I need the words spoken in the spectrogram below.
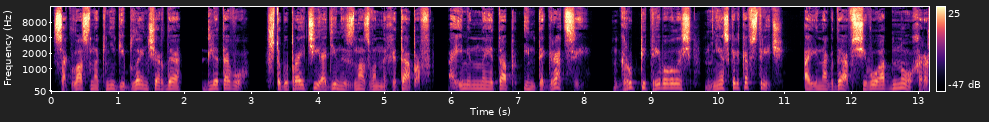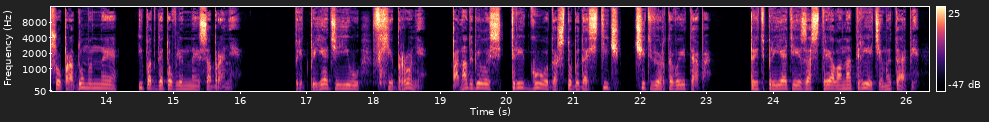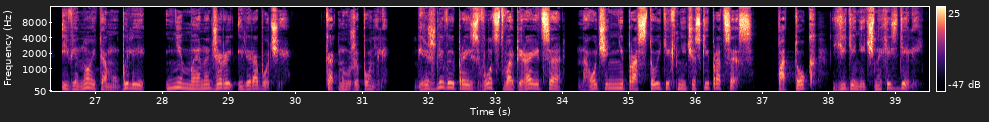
Согласно книге Бленчарда, для того, чтобы пройти один из названных этапов, а именно этап интеграции, Группе требовалось несколько встреч, а иногда всего одно хорошо продуманное и подготовленное собрание. Предприятию в Хеброне понадобилось три года, чтобы достичь четвертого этапа. Предприятие застряло на третьем этапе, и виной тому были не менеджеры или рабочие. Как мы уже поняли, бережливое производство опирается на очень непростой технический процесс – поток единичных изделий.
